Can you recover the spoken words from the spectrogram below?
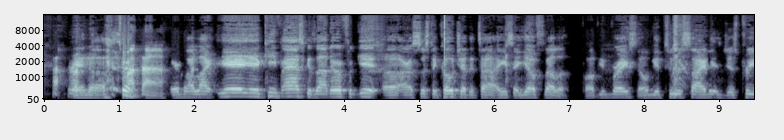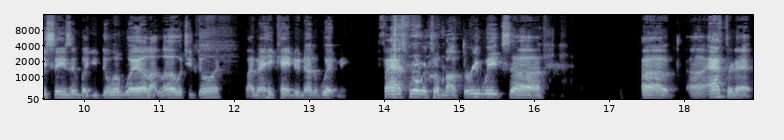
right. And uh, it's my time. everybody like, yeah, yeah, keep asking. I'll never forget uh, our assistant coach at the time. He said, "Yo, fella, pump your brakes. Don't get too excited. It's just preseason, but you're doing well. I love what you're doing. Like, man, he can't do nothing with me. Fast forward to about three weeks uh, uh, uh, after that,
